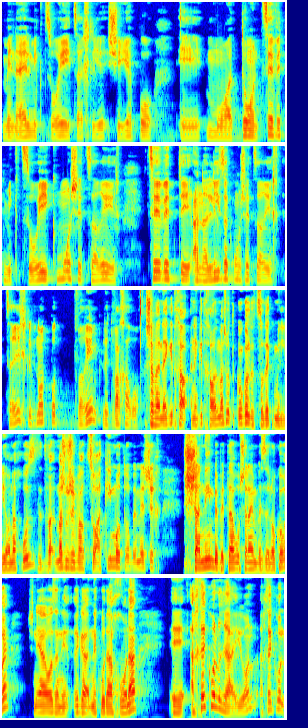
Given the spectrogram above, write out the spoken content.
מנהל מקצועי צריך שיהיה פה מועדון, צוות מקצועי כמו שצריך, צוות אה, אנליזה כמו שצריך, צריך לבנות פה דברים לטווח ארוך. עכשיו אני אגיד לך, אני אגיד לך עוד משהו, קודם כל אתה צודק מיליון אחוז, זה דבר, משהו שכבר צועקים אותו במשך שנים בבית"ר ירושלים וזה לא קורה. שנייה עוז, אני, רגע, נקודה אחרונה. אה, אחרי כל ראיון, אחרי כל,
